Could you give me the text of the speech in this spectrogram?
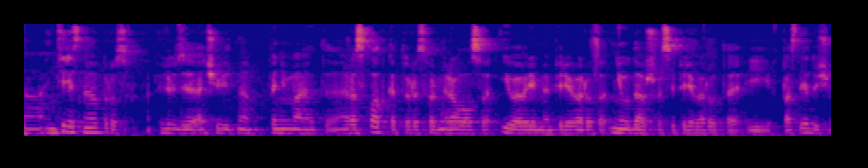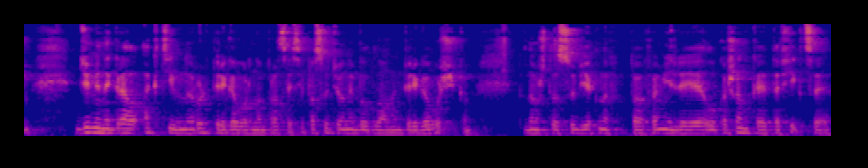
А, интересный вопрос. Люди, очевидно, понимают э, расклад, который сформировался и во время переворота, неудавшегося переворота, и в последующем. Дюмин играл активную роль в переговорном процессе. По сути, он и был главным переговорщиком, потому что субъект по фамилии Лукашенко – это фикция.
